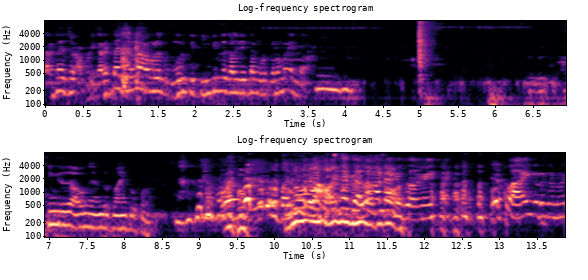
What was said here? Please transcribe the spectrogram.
கரெக்டாக சொல் அப்படி கரெக்டாக சொன்னால் அவங்களுக்கு முறுக்கு திங்கிறத கழுதை தான் கொடுக்கணுமா என்ன? திங்கிறது அவங்க எங்களுக்கு வாங்கி கொடுக்கணும். வாங்கி கொடுக்கணும்.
